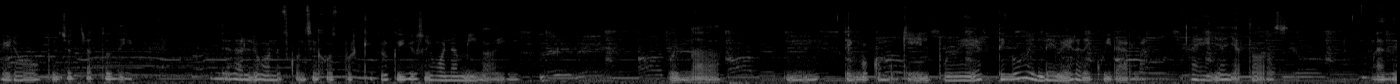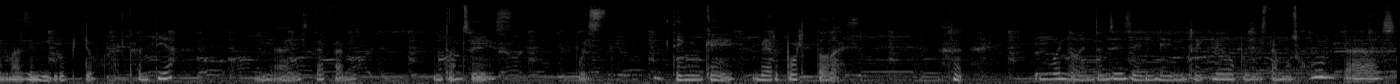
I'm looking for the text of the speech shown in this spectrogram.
Pero pues yo trato de, de darle buenos consejos porque creo que yo soy buena amiga y pues nada, mm, tengo como que el poder, tengo el deber de cuidarla, a ella y a todas las demás de mi grupito, a Katia y a esta familia. Entonces, pues tengo que ver por todas. Y bueno, entonces en el recreo pues estamos juntas,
